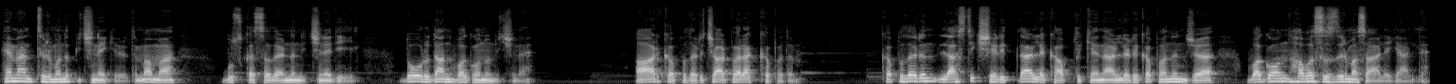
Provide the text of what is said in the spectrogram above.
Hemen tırmanıp içine girdim ama buz kasalarının içine değil, doğrudan vagonun içine. Ağır kapıları çarparak kapadım. Kapıların lastik şeritlerle kaplı kenarları kapanınca vagon hava sızdırmaz hale geldi.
